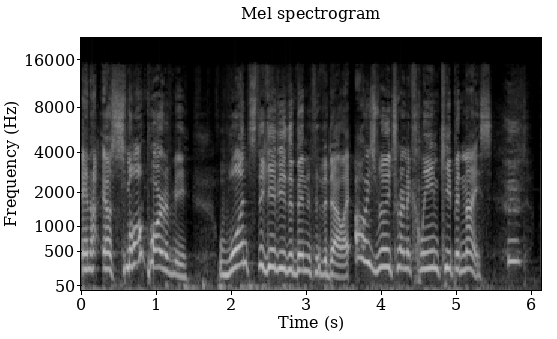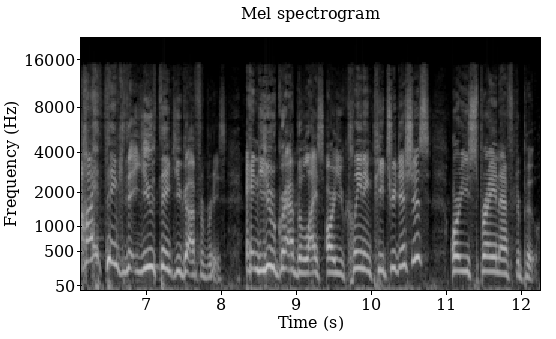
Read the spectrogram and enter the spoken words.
and I, a small part of me wants to give you the benefit of the doubt, like, oh, he's really trying to clean, keep it nice. I think that you think you got Febreze and you grabbed the lice. Are you cleaning petri dishes or are you spraying after poo?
